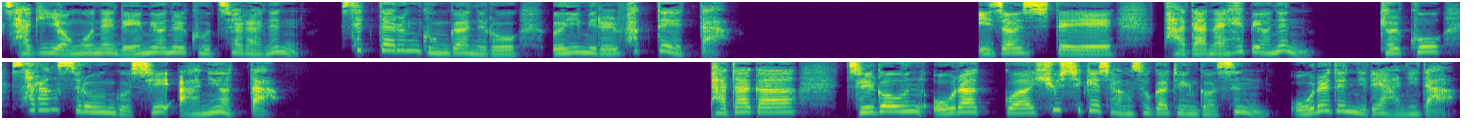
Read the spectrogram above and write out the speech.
자기 영혼의 내면을 고찰하는 색다른 공간으로 의미를 확대했다. 이전 시대의 바다나 해변은 결코 사랑스러운 곳이 아니었다. 바다가 즐거운 오락과 휴식의 장소가 된 것은 오래된 일이 아니다.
